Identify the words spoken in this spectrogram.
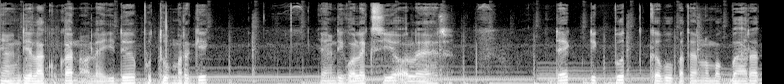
yang dilakukan oleh ide Putu Mergik yang dikoleksi oleh Dekdikbud Kabupaten Lombok Barat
